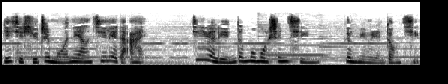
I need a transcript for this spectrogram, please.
比起徐志摩那样激烈的爱，金岳霖的默默深情更令人动情。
